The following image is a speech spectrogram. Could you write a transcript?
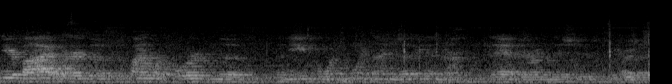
nearby aware of the, the final report and the, the need for one point nine million, or they have their own issues?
